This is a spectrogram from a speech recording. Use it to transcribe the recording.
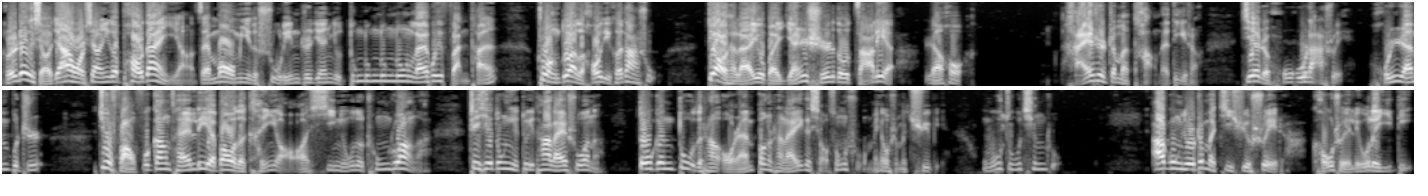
可是这个小家伙像一个炮弹一样，在茂密的树林之间就咚咚咚咚来回反弹，撞断了好几棵大树，掉下来又把岩石都砸裂了，然后。还是这么躺在地上，接着呼呼大睡，浑然不知，就仿佛刚才猎豹的啃咬啊，犀牛的冲撞啊，这些东西对他来说呢，都跟肚子上偶然蹦上来一个小松鼠没有什么区别，无足轻重。阿贡就这么继续睡着，口水流了一地，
